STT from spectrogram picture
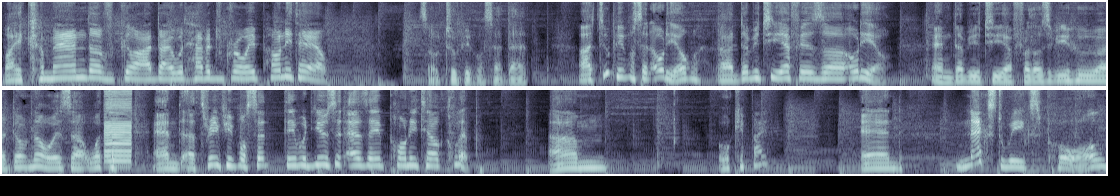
By command of God, I would have it grow a ponytail. So two people said that. Uh, two people said audio. Uh, WTF is uh, audio. And WTF, for those of you who uh, don't know, is uh, what the. And uh, three people said they would use it as a ponytail clip. Um, okay, fine. And next week's poll,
